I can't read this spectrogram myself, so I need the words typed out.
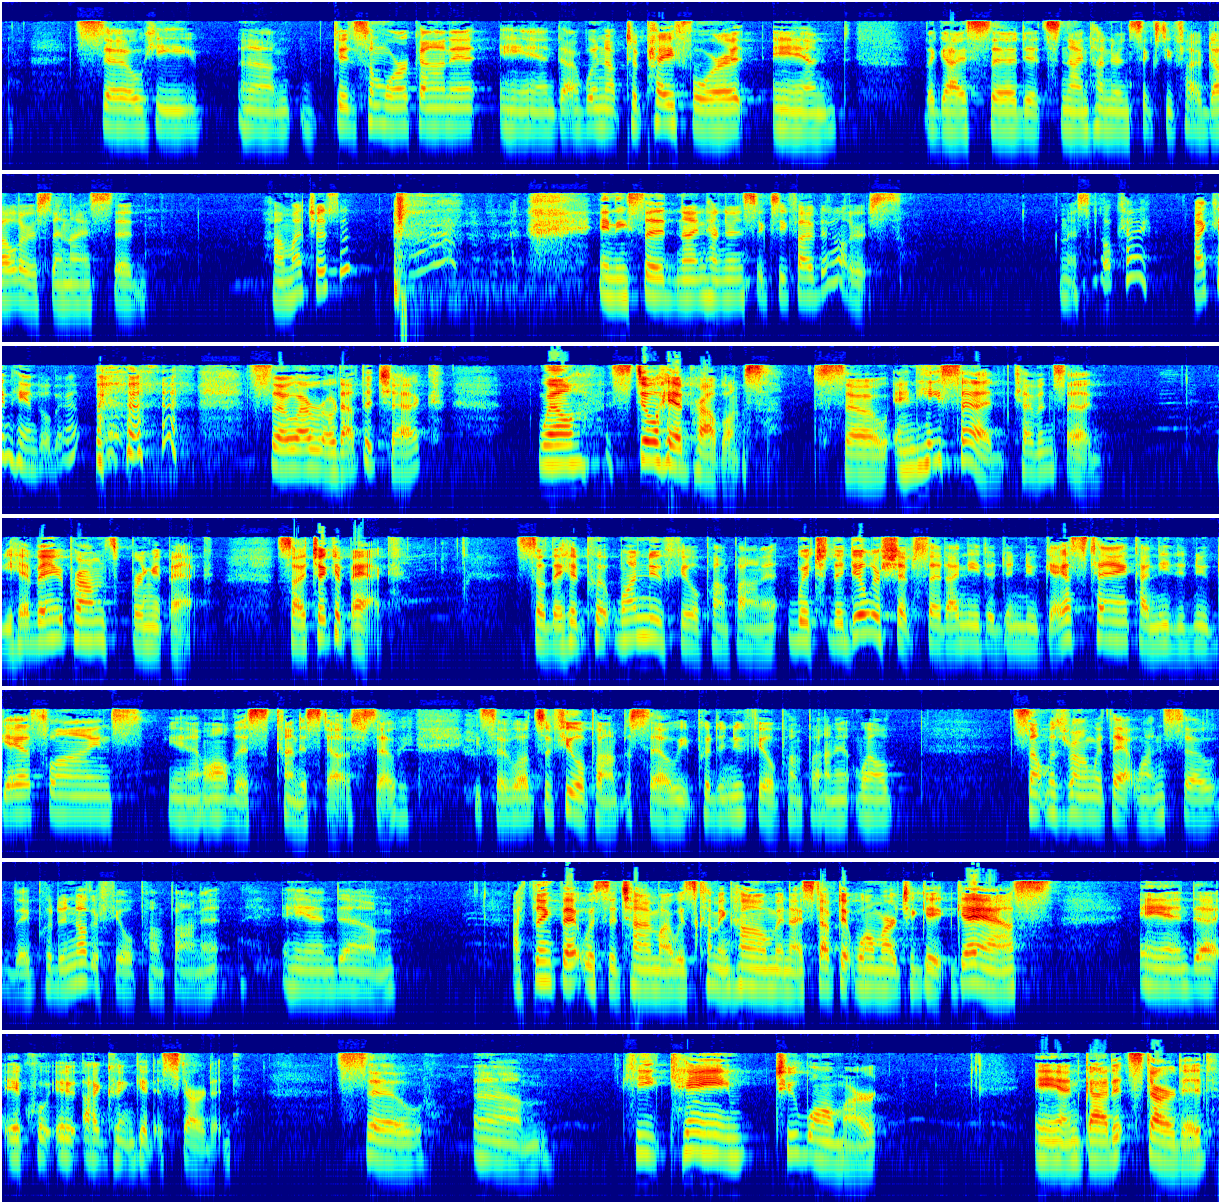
So he um, did some work on it, and I went up to pay for it, and the guy said it's nine hundred and sixty-five dollars, and I said, how much is it? And he said, $965. And I said, okay, I can handle that. so I wrote out the check. Well, still had problems. So, and he said, Kevin said, you have any problems, bring it back. So I took it back. So they had put one new fuel pump on it, which the dealership said I needed a new gas tank, I needed new gas lines, you know, all this kind of stuff. So he said, well, it's a fuel pump. So we put a new fuel pump on it. Well, something was wrong with that one, so they put another fuel pump on it. And um, I think that was the time I was coming home, and I stopped at Walmart to get gas, and uh, it, it, I couldn't get it started. So um, he came to Walmart and got it started.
